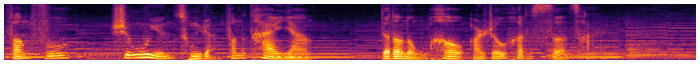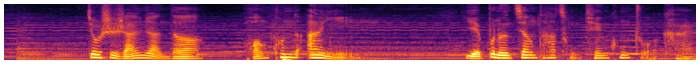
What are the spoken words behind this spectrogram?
仿佛是乌云从远方的太阳得到浓厚而柔和的色彩，就是冉冉的黄昏的暗影，也不能将它从天空啄开。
